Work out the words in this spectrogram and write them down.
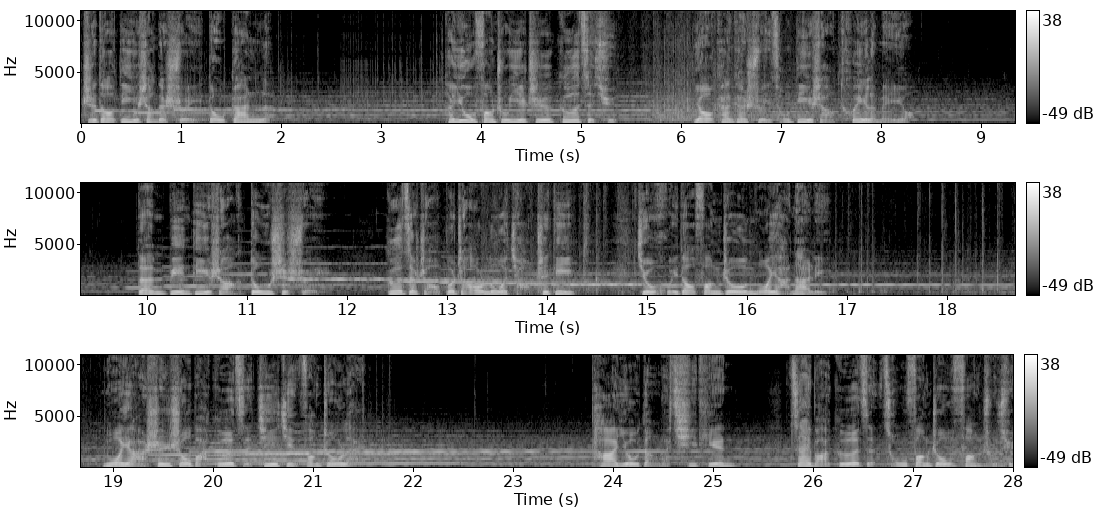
直到地上的水都干了。他又放出一只鸽子去，要看看水从地上退了没有。但遍地上都是水，鸽子找不着落脚之地，就回到方舟挪亚那里。挪亚伸手把鸽子接进方舟来，他又等了七天，再把鸽子从方舟放出去。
